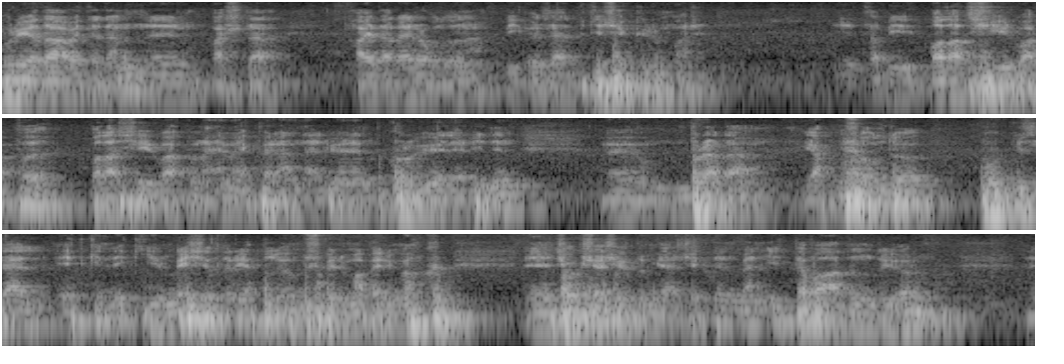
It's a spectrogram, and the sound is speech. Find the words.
Buraya davet eden e, başta Haydar Eroğlu'na bir özel bir teşekkürüm var. E, tabii Balat Şiir Vakfı, Balat Şiir Vakfı'na emek verenler, yönetim kurulu üyelerinin e, burada yapmış olduğu bu güzel etkinlik 25 yıldır yapılıyormuş. Benim haberim yok. E, çok şaşırdım gerçekten. Ben ilk defa adını duyuyorum. E,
